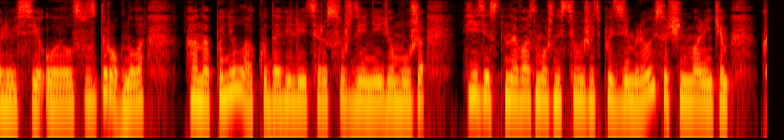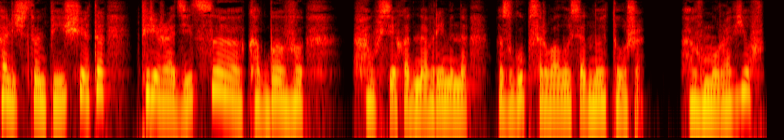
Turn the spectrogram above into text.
Люси Уэллс вздрогнула. Она поняла, куда вели эти рассуждения ее мужа. Единственная возможность выжить под землей с очень маленьким количеством пищи — это переродиться как бы в... У всех одновременно с губ сорвалось одно и то же. В муравьев.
